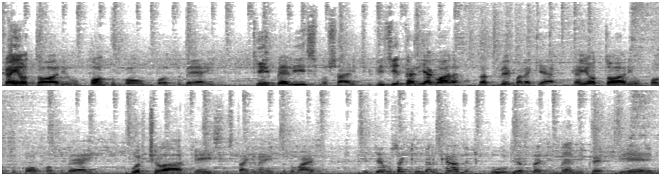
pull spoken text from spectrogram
canhotório.com.br. Que belíssimo site. Visita ali agora para tu ver qual é que é, canhotório.com.br. Curte lá, Face, Instagram e tudo mais. E temos aqui o mercado de pulgas da Dinâmica FM,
